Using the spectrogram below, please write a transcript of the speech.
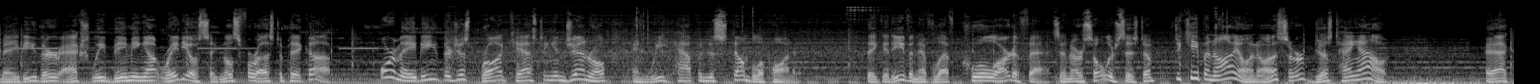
Maybe they're actually beaming out radio signals for us to pick up. Or maybe they're just broadcasting in general and we happen to stumble upon it. They could even have left cool artifacts in our solar system to keep an eye on us or just hang out. Heck,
